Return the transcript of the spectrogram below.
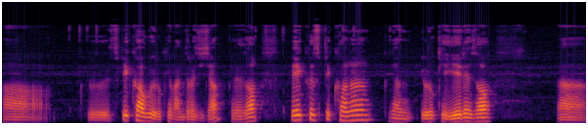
어, 그 스피커하고 이렇게 만들어지죠. 그래서 fake speaker는 그냥 이렇게 이해해서 아,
